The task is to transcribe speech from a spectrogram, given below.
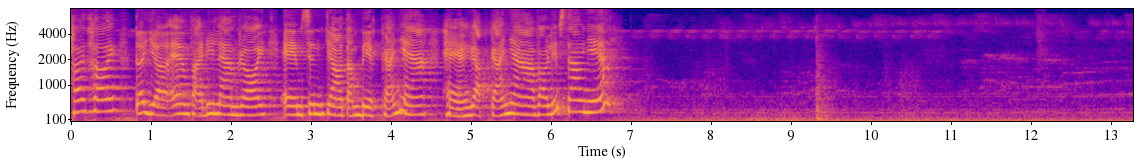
Thôi thôi, tới giờ em phải đi làm rồi. Em xin chào tạm biệt cả nhà. Hẹn gặp cả nhà vào clip sau nhé.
